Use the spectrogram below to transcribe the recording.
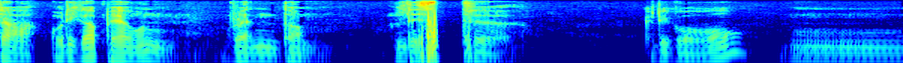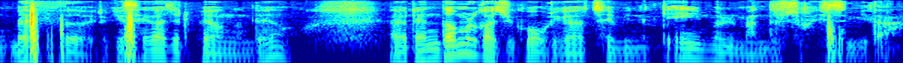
자, 우리가 배운 랜덤, 리스트, 그리고 음, 매스 이렇게 세 가지를 배웠는데요. 아, 랜덤을 가지고 우리가 재밌는 게임을 만들 수가 있습니다.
